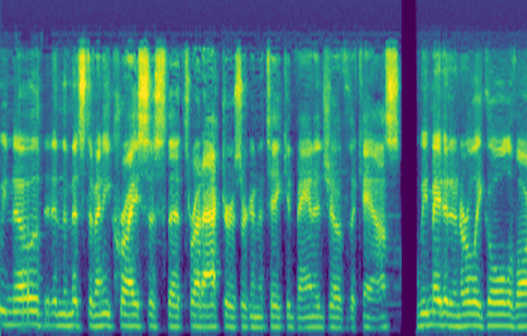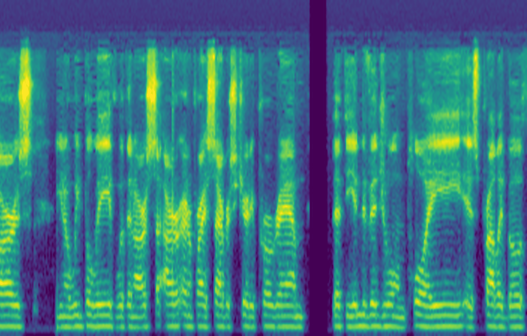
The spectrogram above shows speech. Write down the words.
We know that in the midst of any crisis that threat actors are going to take advantage of the chaos. We made it an early goal of ours. You know, we believe within our our enterprise cybersecurity program that the individual employee is probably both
